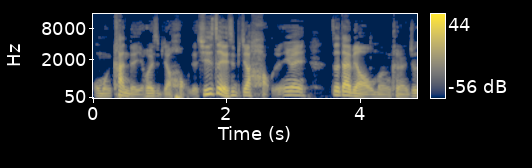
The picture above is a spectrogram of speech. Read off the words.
我们看的也会是比较红的。其实这也是比较好的，因为这代表我们可能就。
